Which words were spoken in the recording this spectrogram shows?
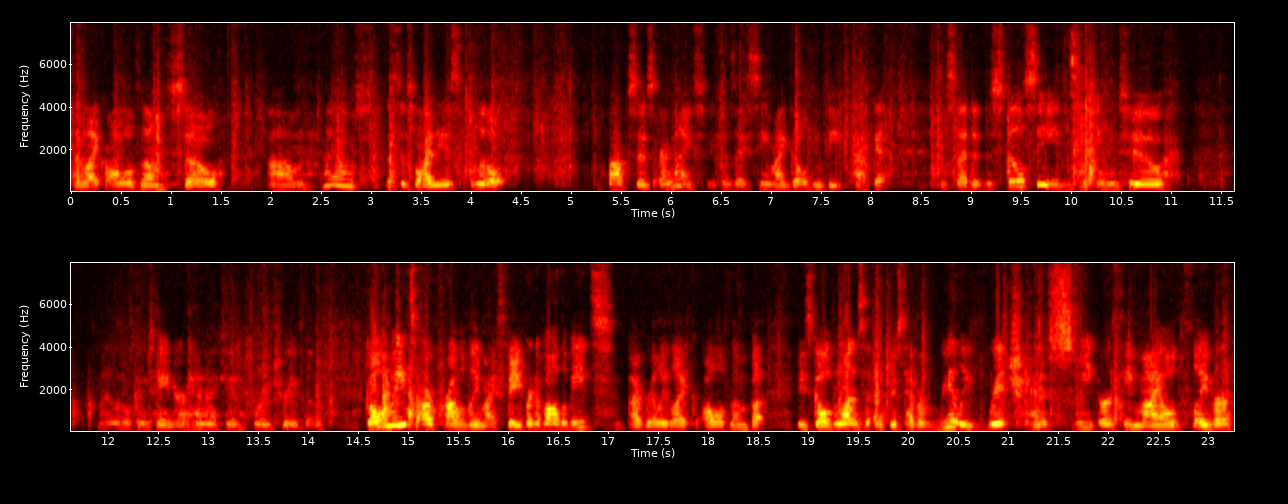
I like all of them, so um, and this is why these little boxes are nice, because I see my golden beet packet decided to distill seeds into my little container, and I can retrieve them. Gold beets are probably my favorite of all the beets. I really like all of them, but these golden ones just have a really rich, kind of sweet, earthy, mild flavor,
